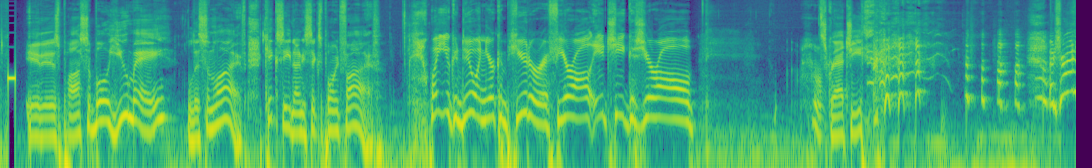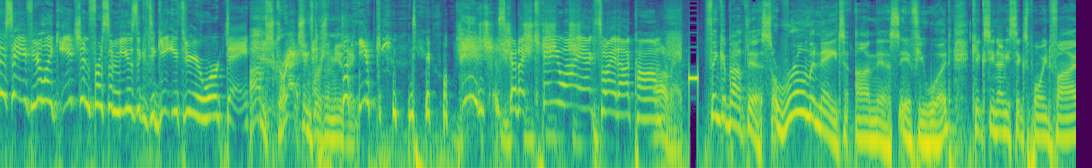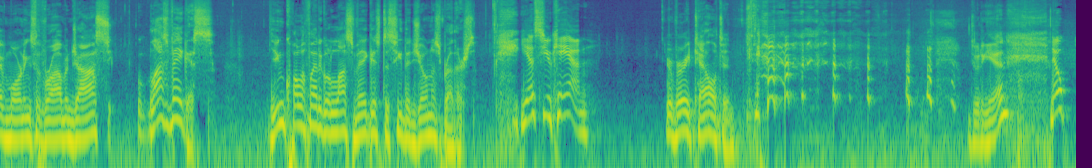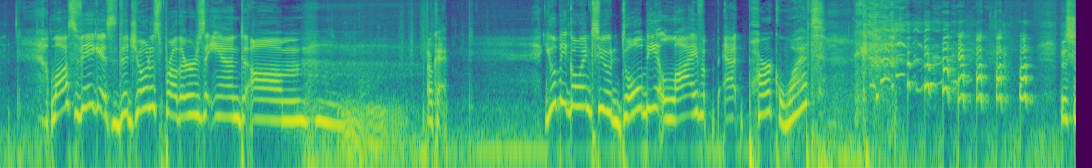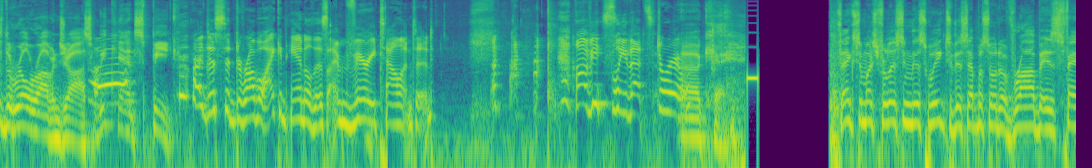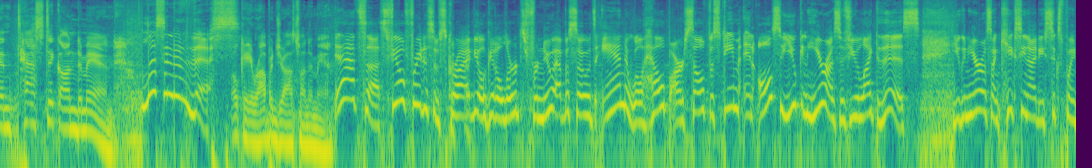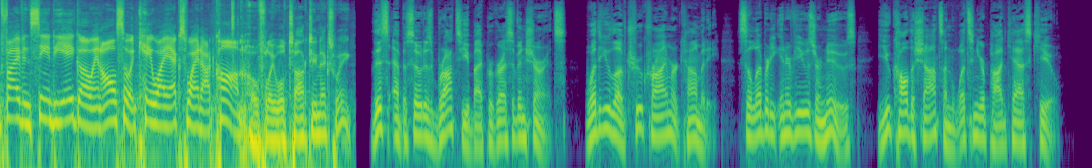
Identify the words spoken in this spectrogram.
It is possible you may listen live. Kixie 96.5. What you can do on your computer if you're all itchy because you're all. Scratchy. I'm trying to say if you're like itching for some music to get you through your workday. I'm scratching for some music. You can do is go to kyxy.com. All right. Think about this. Ruminate on this, if you would. Kixie 96.5, Mornings with Rob and Joss. Las Vegas. You can qualify to go to Las Vegas to see the Jonas Brothers. Yes, you can. You're very talented. Do it again. Nope. Las Vegas, the Jonas Brothers, and um. Okay. You'll be going to Dolby Live at Park. What? This is the real Rob and Joss. We Oh. can't speak. I just said to Robbo, I can handle this. I'm very talented. Obviously, that's true. Okay. Thanks so much for listening this week to this episode of Rob is Fantastic on Demand. Listen to this. Okay, Rob and Joss on Demand. That's us. Feel free to subscribe. You'll get alerts for new episodes and it will help our self esteem. And also, you can hear us if you liked this. You can hear us on Kixie 96.5 in San Diego and also at kyxy.com. Hopefully, we'll talk to you next week. This episode is brought to you by Progressive Insurance. Whether you love true crime or comedy, celebrity interviews or news, you call the shots on what's in your podcast queue.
